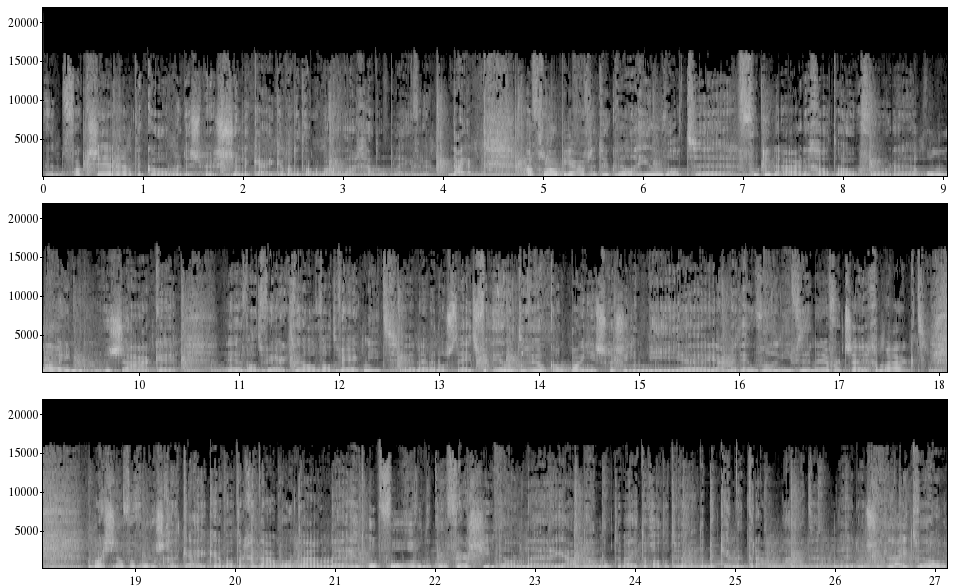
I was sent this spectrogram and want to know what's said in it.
een vaccin aan te komen. Dus we zullen kijken wat het allemaal gaat opleveren. Nou ja, afgelopen jaar was natuurlijk wel heel wat wat uh, voet in de aarde gehad. Ook voor uh, online zaken. Uh, wat werkt wel, wat werkt niet. En we hebben nog steeds veel te veel campagnes gezien die ja, met heel veel liefde en effort zijn gemaakt. Maar als je dan vervolgens gaat kijken wat er gedaan wordt aan het opvolgen van de conversie, dan, ja, dan moeten wij toch altijd wel de bekende traan laten. dus het lijkt wel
